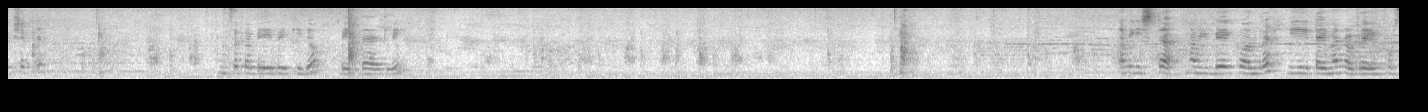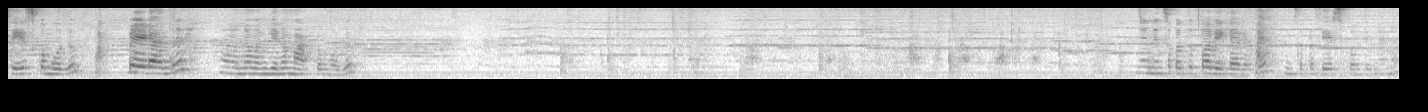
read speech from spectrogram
ವೀಕ್ಷಕರೇ, ಒಂದು ಸ್ವಲ್ಪ ಬೇಯಬೇಕಿದು ಬೇಯ್ತಾ ಇರಲಿ. ನಮಗಿಷ್ಟ, ನಮಗೆ ಬೇಕು ಅಂದರೆ ಈ ಟೈಮಲ್ಲಿ ನಾವು ಡ್ರೈ ಫ್ರೂಟ್ ಸೇರಿಸ್ಕೊಬೋದು. ಬೇಡ ಅಂದರೆ ನಾವು ಹಂಗೇನೋ ಮಾಡ್ಕೊಬೋದು. ಇನ್ನೊಂದು ಸ್ವಲ್ಪ ತುಪ್ಪ ಬೇಕಾಗುತ್ತೆ, ಒಂದು ಸ್ವಲ್ಪ ಸೇರಿಸ್ಕೊಳ್ತೀನಿ ನಾನು.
